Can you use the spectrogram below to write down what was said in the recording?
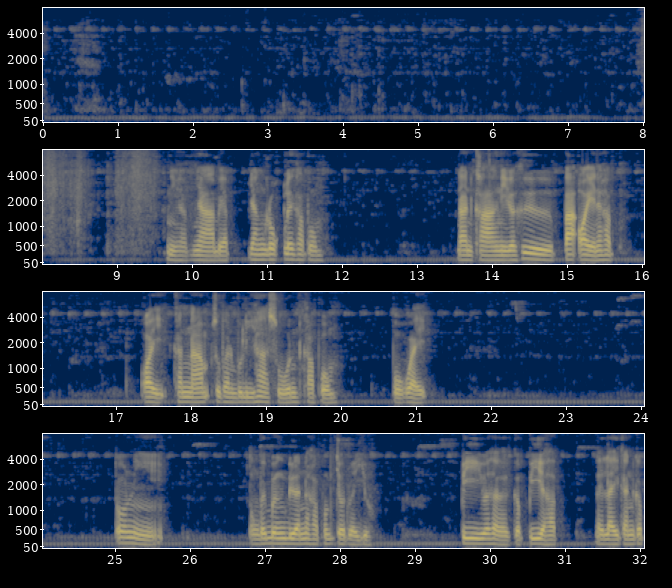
นี่ครับหญ้าแบบยังรกเลยครับผม ด้านข้างนี่ก็คือป่าอ้อยนะครับ อ้อยคันน้ำสุพรรณบุรีห้าศูนย์ครับผม ปลูกไว้ ต้นนี้ต้องไปเบิ่งเดือนนะครับ ผมจดไว้อยู่ ปีว่าสักเกับปีอะครับไล่ๆกันกับ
